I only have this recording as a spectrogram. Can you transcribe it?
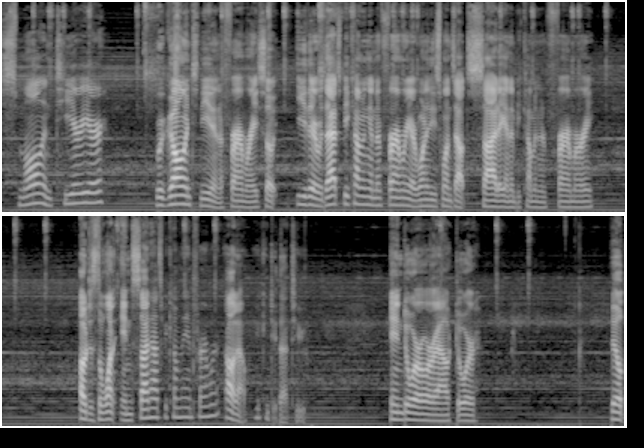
Small interior. We're going to need an infirmary, so either that's becoming an infirmary or one of these ones outside are going to become an infirmary. Oh, does the one inside have to become the infirmary? Oh, no. You can do that too. Indoor or outdoor. Build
